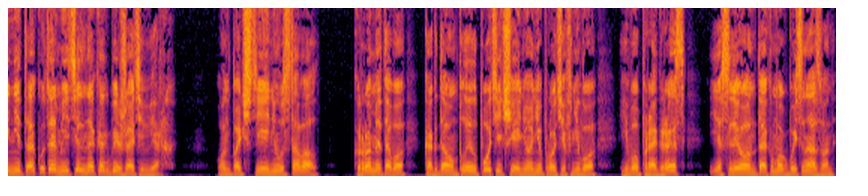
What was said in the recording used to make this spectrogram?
не так утомительно, как бежать вверх. Он почти не уставал. Кроме того, когда он плыл по течению, а не против него, его прогресс, если он так мог быть назван,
